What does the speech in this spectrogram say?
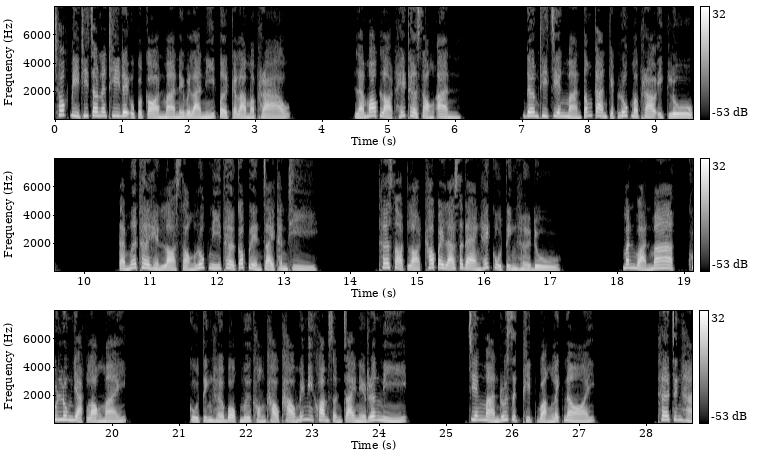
โชคดีที่เจ้าหน้าที่ได้อุปกรณ์มาในเวลานี้เปิดกะลามะพร้าว และมอบหลอดให้เธอสองอัน เดิมทีเจียงหมานต้องการเก็บลูกมะพร้าวอีกลูก แต่เมื่อเธอเห็นหลอดสองลูกนี้เธอก็เปลี่ยนใจทันที เธอสอดหลอดเข้าไปแล้วแสดงให้กูติงเหอดู มันหวานมาก คุณลุงอยากลองไหม กูติงเหอโบกมือของเขาเขาไม่มีความสนใจในเรื่องนี้ เจียงหมานรู้สึกผิดหวังเล็กน้อย เธอจึงหา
